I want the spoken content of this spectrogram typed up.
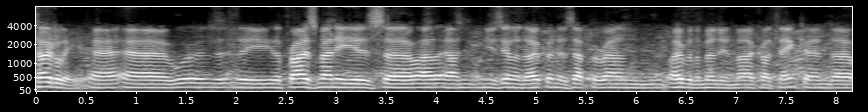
Uh, totally. Uh, uh, the the prize money is uh, our New Zealand Open is up around over the million mark, I think, and uh,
